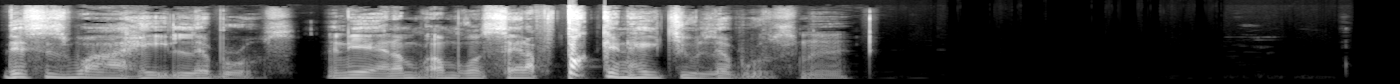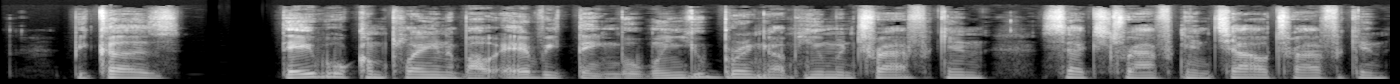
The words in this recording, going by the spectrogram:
This is why I hate liberals. And yeah, and I'm, I'm going to say it, I fucking hate you liberals, man. Mm-hmm. Because they will complain about everything, but when you bring up human trafficking, sex trafficking, child trafficking,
